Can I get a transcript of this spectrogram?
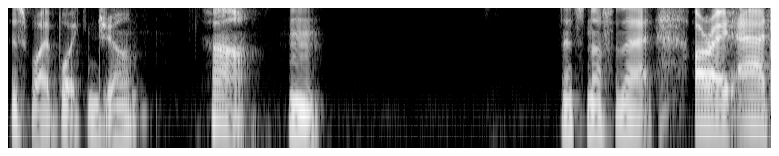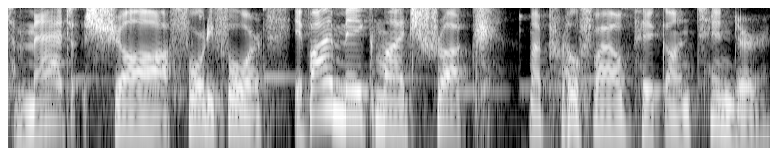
This white boy can jump. Huh? Hmm. That's enough of that. All right, at Matt Shaw 44. If I make my truck my profile pic on Tinder,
